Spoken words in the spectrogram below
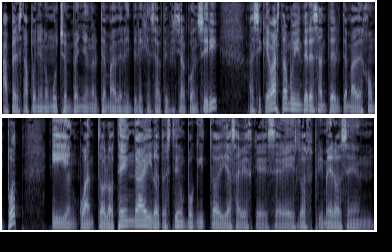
Apple está poniendo mucho empeño en el tema de la inteligencia artificial con Siri, así que va a estar muy interesante el tema de HomePod y en cuanto lo tenga y lo testee un poquito, ya sabéis que seréis los primeros en,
